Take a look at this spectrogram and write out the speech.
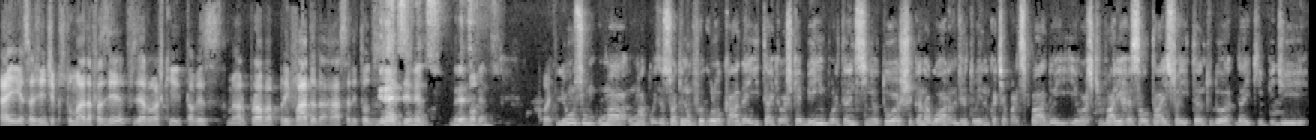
É, e essa gente acostumada a fazer, fizeram, acho que talvez a maior prova privada da raça de todos grandes os eventos. Grandes Bom, eventos. Leôncio, uma, uma coisa só que não foi colocada aí, tá? Que eu acho que é bem importante, sim. Eu estou chegando agora na diretoria, nunca tinha participado, e, e, eu acho que vale ressaltar isso aí, tanto do, da equipe de,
